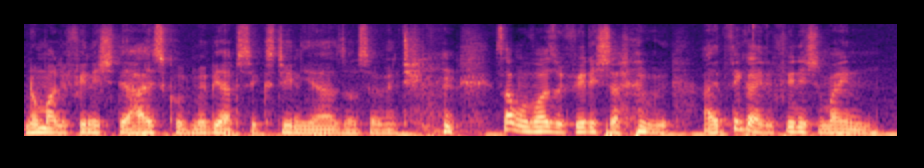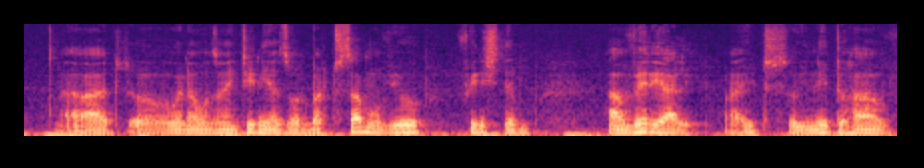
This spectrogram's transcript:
normally finish their high school maybe at 16 years or 17 some of us we finish, i think i finished mine uh, at, uh, when i was 19 years old but some of you finish them uh, very early right? So you need to have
